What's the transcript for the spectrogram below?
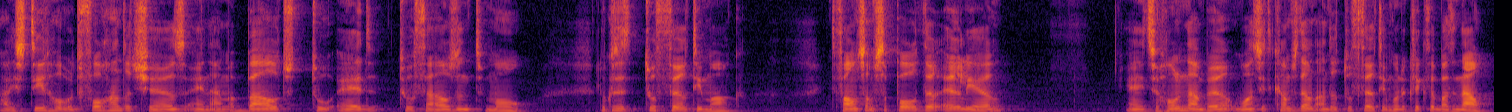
I still hold 400 shares and I'm about to add 2000 more. Look at the 230 mark. It found some support there earlier and it's a whole number. Once it comes down under 230, I'm going to click the button now.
